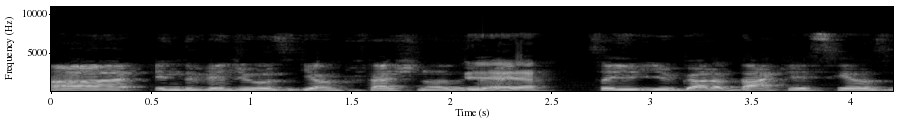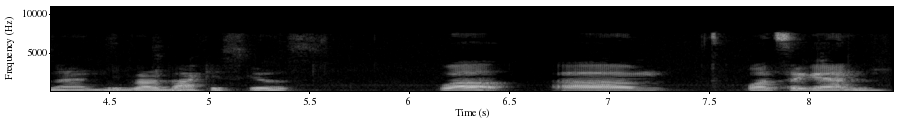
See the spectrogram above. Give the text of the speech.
uh, individuals, young professionals. yeah, yeah. So you, you've got to back your skills, man. You've got to back your skills. Well, um, once again,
